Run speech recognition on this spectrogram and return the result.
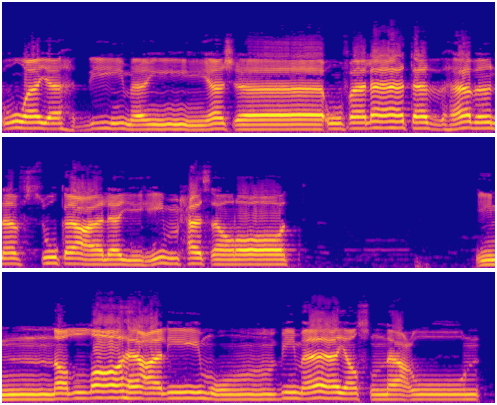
وَيَهْدِي مَن يَشَاءُ ۚ فَلَا تَذْهَبْ نَفْسُكَ عَلَيْهِمْ حَسَرَاتٍ ۚ إِنَّ اللَّهَ عَلِيمٌ بِمَا يَصْنَعُونَ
